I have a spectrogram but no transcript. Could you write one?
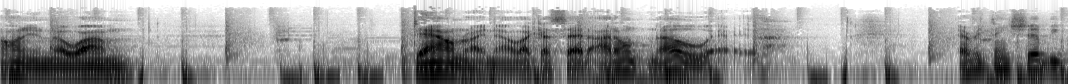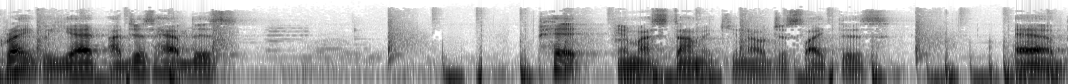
I don't even know why I'm down right now. Like I said, I don't know. Everything should be great, but yet I just have this pit in my stomach, you know, just like this ebb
